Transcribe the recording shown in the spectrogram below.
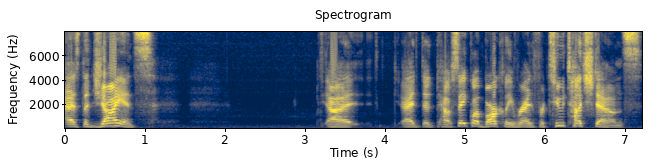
as the Giants, uh, how Saquon Barkley ran for two touchdowns,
